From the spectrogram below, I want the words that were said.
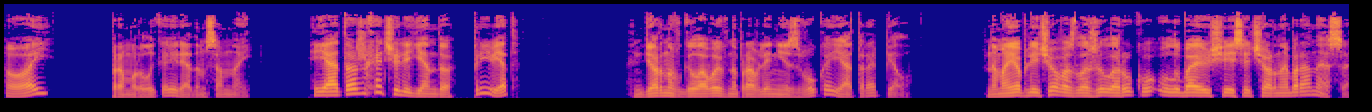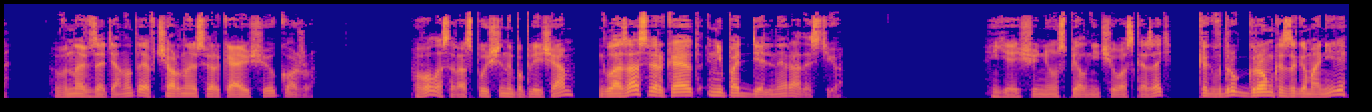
«Ой!» — промурлыкали рядом со мной. «Я тоже хочу легенду. Привет!» Дернув головой в направлении звука, я торопел. На мое плечо возложила руку улыбающаяся черная баронесса, вновь затянутая в черную сверкающую кожу. Волосы распущены по плечам, глаза сверкают неподдельной радостью. Я еще не успел ничего сказать, как вдруг громко загомонили,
